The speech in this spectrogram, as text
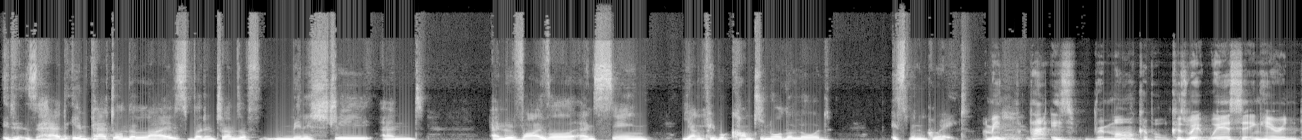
it has had impact on the lives, but in terms of ministry and and revival and seeing young people come to know the Lord, it's been great. I mean, that is remarkable because we're, we're sitting here in,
